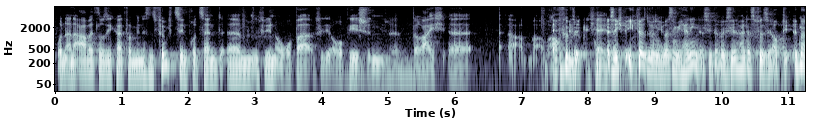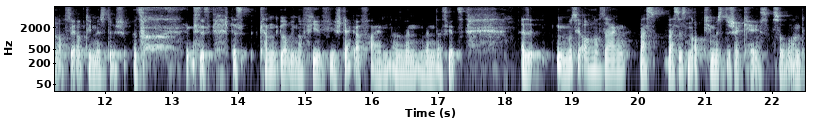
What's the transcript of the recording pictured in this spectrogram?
und eine Arbeitslosigkeit von mindestens 15 Prozent ähm, für den Europa, für den europäischen äh, Bereich äh, auch für möglich hält. Also ich, ich, persönlich weiß nicht, wie Henning das sieht, aber ich sehe halt das für sehr immer noch sehr optimistisch. Also das, ist, das kann, glaube ich, noch viel, viel stärker fallen. Also wenn, wenn das jetzt also man muss ja auch noch sagen, was, was ist ein optimistischer Case? So, und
